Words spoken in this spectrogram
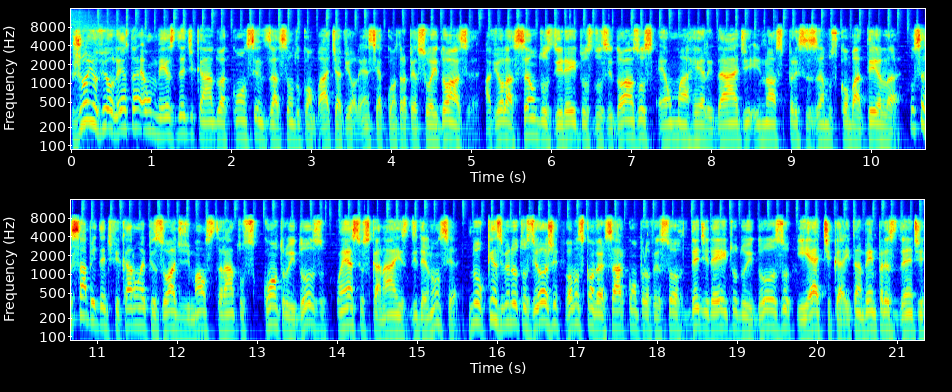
Junho Violeta é um mês dedicado à conscientização do combate à violência contra a pessoa idosa. A violação dos direitos dos idosos é uma realidade e nós precisamos combatê-la. Você sabe identificar um episódio de maus tratos contra o idoso? Conhece os canais de denúncia? No 15 Minutos de hoje, Vamos conversar com o professor de Direito do Idoso e Ética e também presidente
